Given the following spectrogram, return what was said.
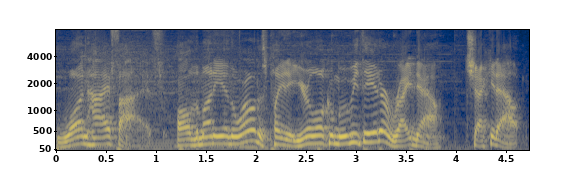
one high five. All the Money in the World is playing at your local movie theater right now. Check it out.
